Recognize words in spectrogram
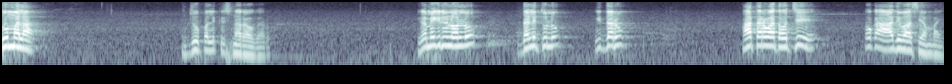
తుమ్మల జూపల్లి కృష్ణారావు గారు. ఇక మిగిలిన వాళ్ళు దళితులు ఇద్దరు. ఆ తర్వాత వచ్చి ఒక ఆదివాసీ అమ్మాయి.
